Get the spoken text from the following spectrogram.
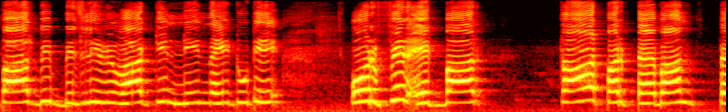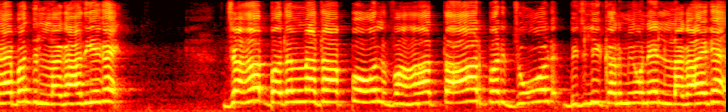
बाद भी बिजली विभाग की नींद नहीं टूटी और फिर एक बार तार पर पैबंद पैबंद लगा दिए गए। जहाँ बदलना था पोल, वहाँ तार पर जोड़ बिजली कर्मियों ने लगाए गए।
